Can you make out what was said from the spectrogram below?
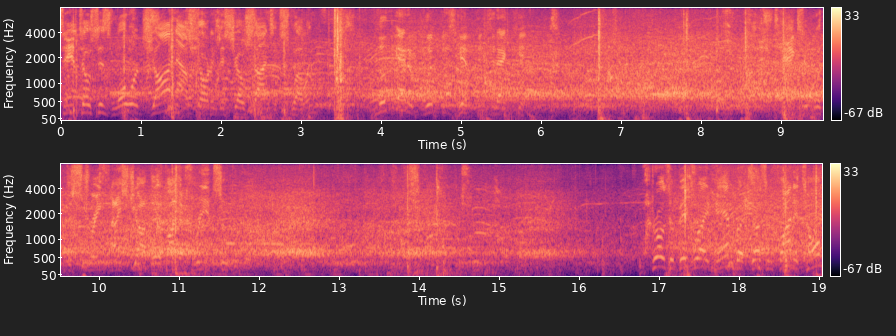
Santos's lower jaw now starting to show signs of swelling. Look at him whip his hip into that kick. Tags him with the straight. Nice job there by the Korean Superboy. Throws a big right hand, but doesn't find its home.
